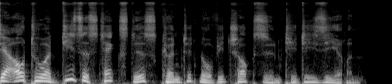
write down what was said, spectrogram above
Der Autor dieses Textes könnte Novichok synthetisieren.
